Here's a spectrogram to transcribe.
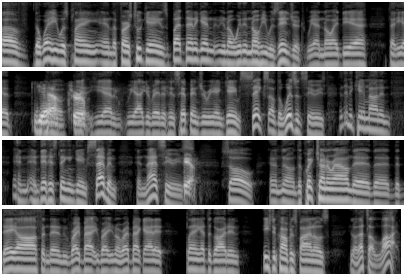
of the way he was playing in the first two games. But then again, you know, we didn't know he was injured. We had no idea that he had. you Yeah, know, true. He, he had re-aggravated his hip injury in Game Six of the Wizard series, and then he came out and and and did his thing in Game Seven in that series. Yeah. So and you know the quick turnaround, the the the day off, and then right back, right you know, right back at it, playing at the Garden, Eastern Conference Finals. You know, that's a lot.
